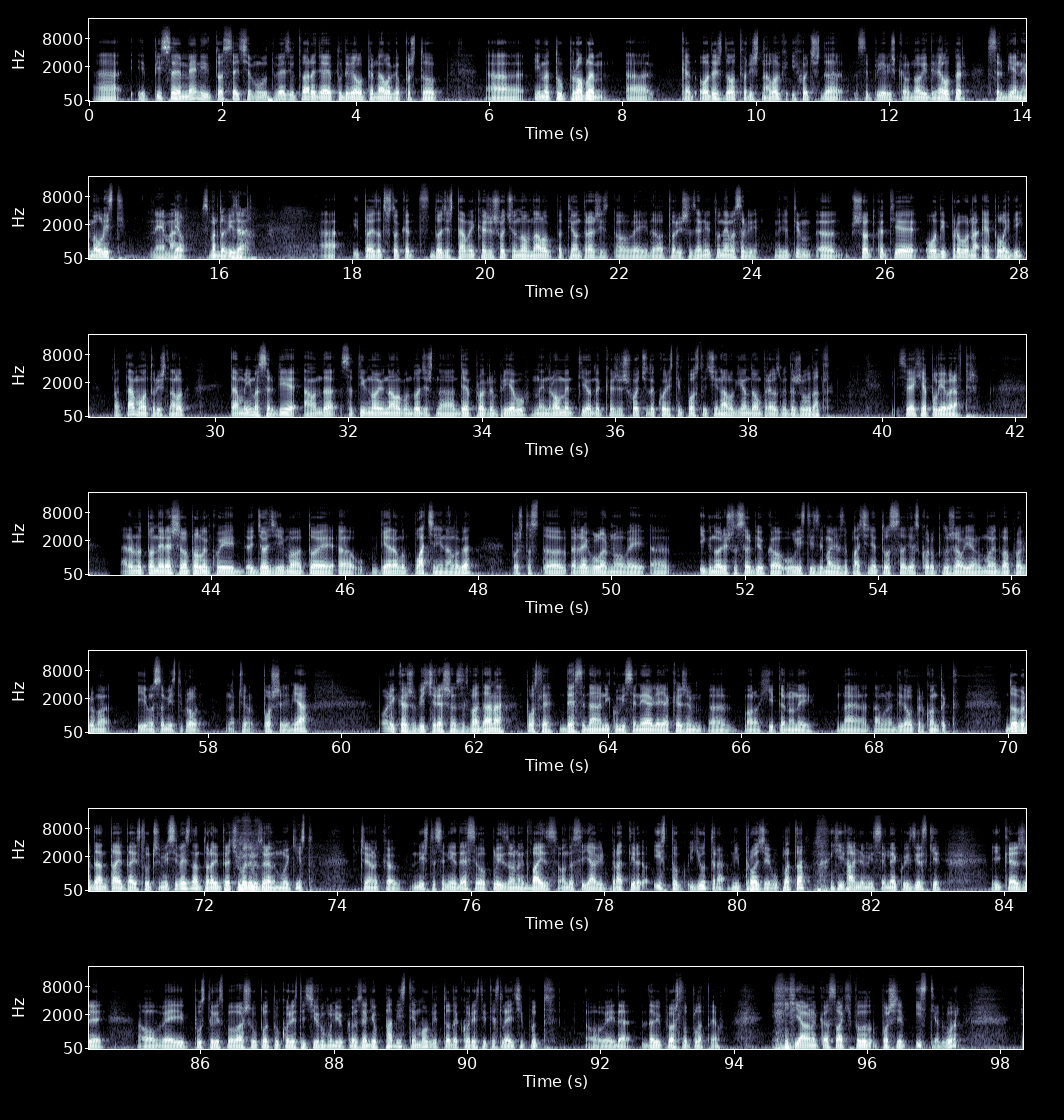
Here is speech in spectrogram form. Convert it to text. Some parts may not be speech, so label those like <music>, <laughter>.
A, i pisao je meni, to sećam u vezi otvaranja Apple developer naloga, pošto a, ima tu problem a, kad odeš da otvoriš nalog i hoćeš da se prijaviš kao novi developer, Srbija nema u listi. Nema. Jel, smrdovi iz da. Apple. A, I to je zato što kad dođeš tamo i kažeš hoću nov nalog, pa ti on traži ovaj, da otvoriš zemlju i tu nema Srbije. Međutim, shortcut je odi prvo na Apple ID, pa tamo otvoriš nalog, tamo ima Srbije, a onda sa tim novim nalogom dođeš na dev program prijavu, na enrollment i onda kažeš hoću da koristim postojeći nalog i onda on preuzme državu odatle. I sve je happily ever after. Naravno, to ne rešava problem koji Đorđe imao, to je uh, generalno plaćanje naloga, pošto uh, regularno ovaj, uh, ignorišu Srbiju kao u listi zemalja za plaćanje, to sad ja skoro podržavao jedan od moja dva programa i imao sam isti problem. Znači, ono, pošaljem ja, Oni kažu bit će rešeno za dva dana, posle 10 dana niko mi se ne javlja, ja kažem uh, ono hitan onaj na, tamo na developer kontakt. Dobar dan, taj, taj slučaj. Mislim, već znam, to radim treću godinu za redom, uvijek isto. Znači, ono, kao, ništa se nije desilo, please, ono, advise, onda se javi, brat, istog jutra mi prođe uplata <laughs> i javlja mi se neko iz Irske i kaže, Ove, pustili smo vašu uplatu koristeći Rumuniju kao zemlju, pa biste mogli to da koristite sledeći put ove, da, da bi prošla plata, jel? <laughs> Ja ono kao svaki put pošaljem isti odgovor.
